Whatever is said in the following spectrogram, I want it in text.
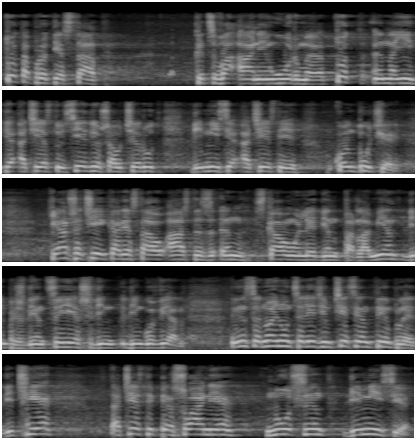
tot a protestat câțiva ani în urmă, tot înainte acestui sediu și-au cerut demisia acestei conduceri. Chiar și cei care stau astăzi în scaunele din Parlament, din președinție și din, din guvern. Însă noi nu înțelegem ce se întâmplă. De ce aceste persoane nu sunt demise.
